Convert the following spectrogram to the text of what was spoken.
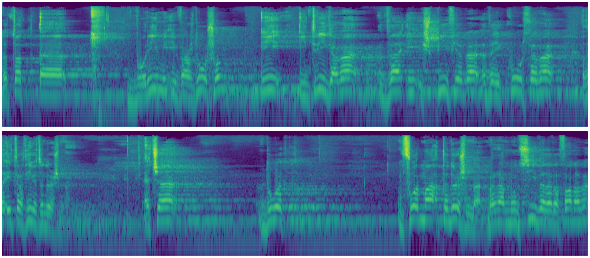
do të thotë e, burimi i vazhdueshëm i intrigave dhe i shpifjeve dhe i kurtheve dhe i tradhtive të ndryshme. E që duhet në forma të ndryshme, brenda mundësive dhe rrethanave,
